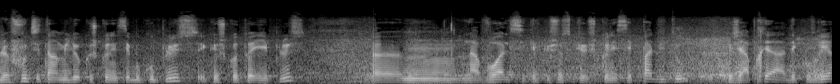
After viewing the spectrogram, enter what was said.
le foot, c'était un milieu que je connaissais beaucoup plus et que je côtoyais plus. La voile, c'est quelque chose que je connaissais pas du tout, que j'ai appris à découvrir.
